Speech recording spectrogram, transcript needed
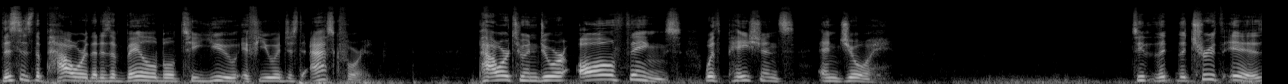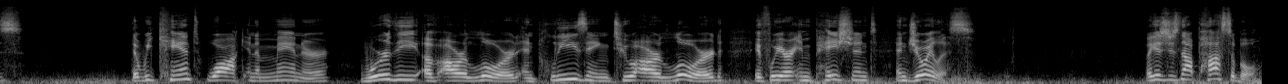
This is the power that is available to you if you would just ask for it. Power to endure all things with patience and joy. See, the, the truth is that we can't walk in a manner worthy of our Lord and pleasing to our Lord if we are impatient and joyless. Like it's just not possible.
